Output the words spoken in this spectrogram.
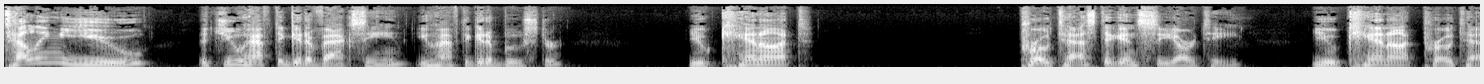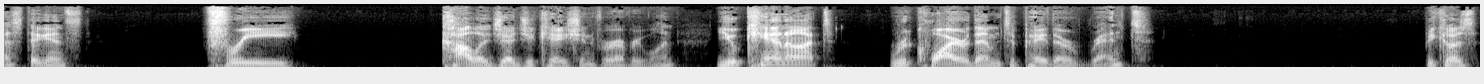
telling you that you have to get a vaccine, you have to get a booster, you cannot protest against CRT, you cannot protest against free college education for everyone, you cannot require them to pay their rent because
